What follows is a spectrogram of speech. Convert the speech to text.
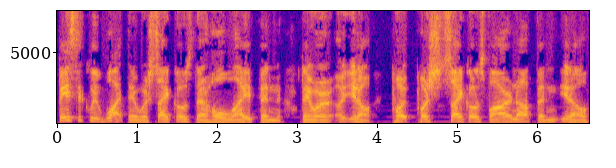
Basically what? They were psychos their whole life and they were, uh, you know, put, push psychos far enough and, you know,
